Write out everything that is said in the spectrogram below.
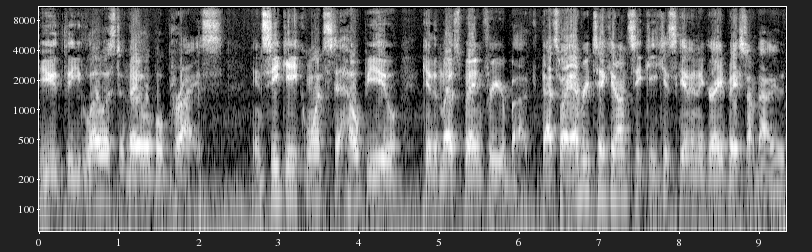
you the lowest available price. And SeatGeek wants to help you get the most bang for your buck. That's why every ticket on SeatGeek is given a grade based on value.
